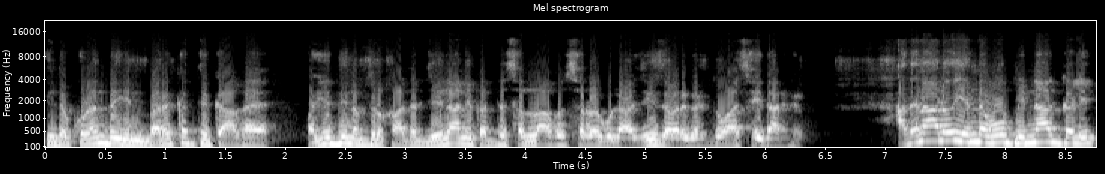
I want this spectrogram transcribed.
இந்த குழந்தையின் பறக்கத்துக்காக வஹீதீன் அப்துல் காதர் ஜீலானி கத்து சல்லாஹு சரகுல் அஜீஸ் அவர்கள் துவா செய்தார்கள். அதனாலோ என்னவோ பின்னாக்களில்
